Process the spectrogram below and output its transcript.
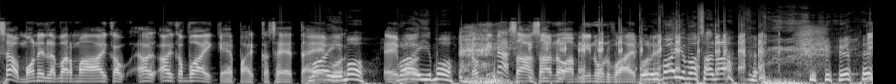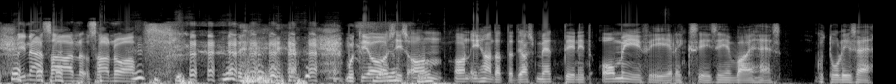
se on monille varmaan aika, a, aika vaikea paikka se, että ei Vaimo! voi, ei vaimo! Voi, no minä saan sanoa minun vaimoni. Tuli vaimo-sana! Mi- minä saan sanoa. Mutta joo, Joo, siis on, on ihan totta, että jos miettii niitä omia fiiliksiä siinä vaiheessa, kun tuli se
